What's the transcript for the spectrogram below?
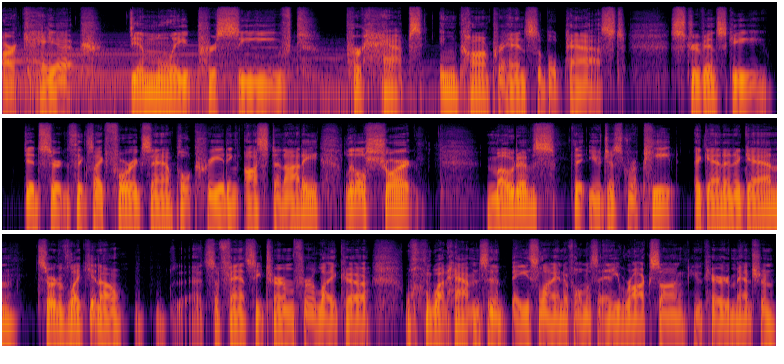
archaic, dimly perceived, perhaps incomprehensible past, Stravinsky did certain things like, for example, creating ostinati, little short motives that you just repeat again and again. Sort of like, you know, it's a fancy term for like uh, what happens in the bass line of almost any rock song you care to mention.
